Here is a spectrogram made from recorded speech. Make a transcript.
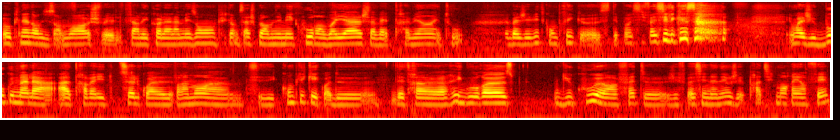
au CNED en disant bon, je vais faire l'école à la maison, puis comme ça, je peux emmener mes cours en voyage, ça va être très bien et tout. Ben, j'ai vite compris que c'était pas aussi facile que ça. Et moi, j'ai eu beaucoup de mal à, travailler toute seule, quoi. Vraiment, euh, c'est compliqué, quoi, d'être euh, rigoureuse du coup, euh, en fait, euh, j'ai passé une année où j'ai pratiquement rien fait.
